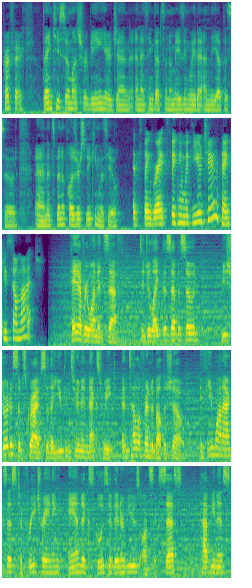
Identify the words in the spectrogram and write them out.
Perfect. Thank you so much for being here, Jen. And I think that's an amazing way to end the episode. And it's been a pleasure speaking with you. It's been great speaking with you too. Thank you so much. Hey everyone, it's Zeph. Did you like this episode? Be sure to subscribe so that you can tune in next week and tell a friend about the show. If you want access to free training and exclusive interviews on success, happiness,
